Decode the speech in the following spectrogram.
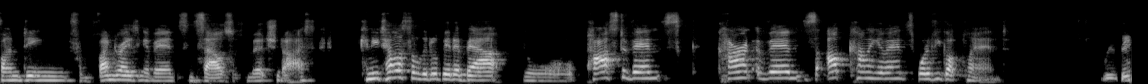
funding from fundraising events and sales of merchandise. Can you tell us a little bit about your past events, current events, upcoming events? What have you got planned? We've been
